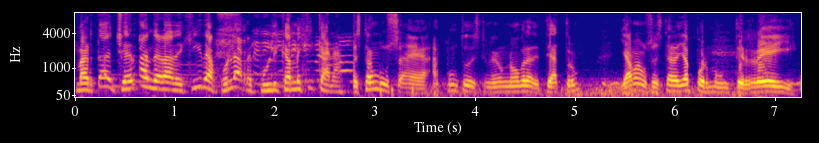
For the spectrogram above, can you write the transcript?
Marta Thatcher andará de gira por la República Mexicana. Estamos eh, a punto de estrenar una obra de teatro. Ya vamos a estar allá por Monterrey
